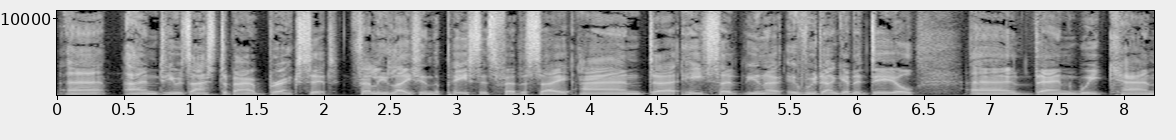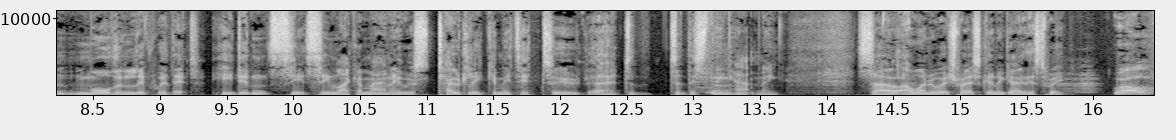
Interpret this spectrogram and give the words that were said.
and he was asked about Brexit fairly late in the piece, it's fair to say, and uh, he said, you know, if we don't get a deal, uh, then we can more than live with it. He didn't see, seem like a man who was totally committed to uh, to, to this thing happening. So I wonder which way it's going to go this week. Well,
